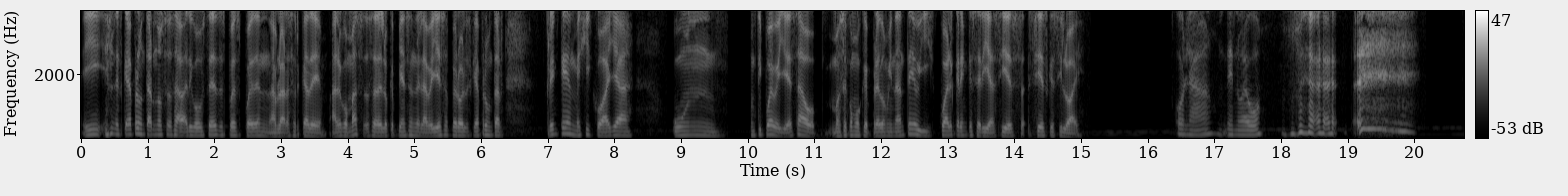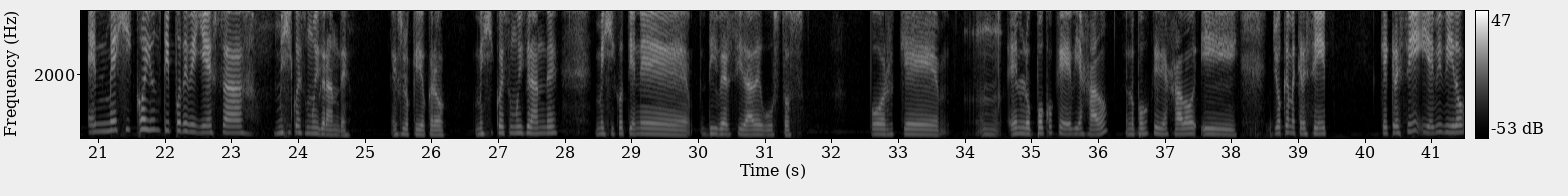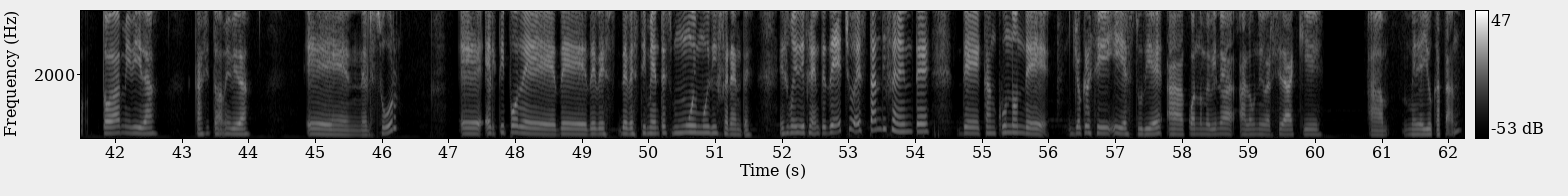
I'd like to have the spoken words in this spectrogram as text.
Y les quería preguntarnos, o sea, digo, ustedes después pueden hablar acerca de algo más, o sea, de lo que piensen de la belleza, pero les quería preguntar, ¿creen que en México haya un, un tipo de belleza o, no sé, como que predominante y cuál creen que sería, si es, si es que sí lo hay? Hola, de nuevo. en México hay un tipo de belleza México es muy grande, es lo que yo creo. México es muy grande, México tiene diversidad de gustos, porque mm, en lo poco que he viajado, en lo poco que he viajado y yo que me crecí, que crecí y he vivido toda mi vida, casi toda mi vida, en el sur, eh, el tipo de, de, de, vestimenta es muy, muy diferente. Es muy diferente. De hecho, es tan diferente de Cancún, donde yo crecí y estudié, cuando me vine a, a la universidad aquí a Media Yucatán.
